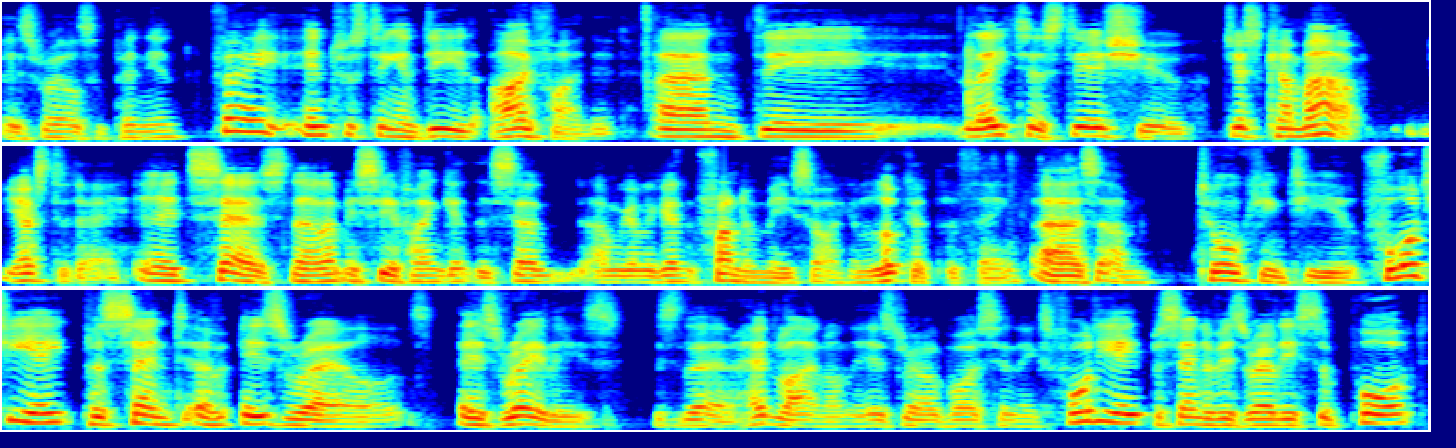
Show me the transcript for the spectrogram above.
Israel's opinion. Very interesting indeed, I find it. And the latest issue just come out yesterday. It says, now let me see if I can get this. I'm going to get in front of me so I can look at the thing as I'm talking to you. 48% of Israel's Israelis this is the headline on the Israel Voice Index. 48% of Israelis support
